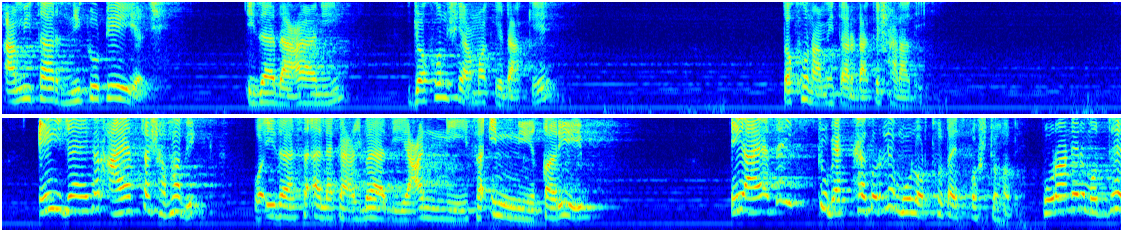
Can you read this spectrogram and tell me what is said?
আমি তার নিকটেই আছি। ইদা দায়ানি যখন সে আমাকে ডাকে, তখন আমি তার ডাকে সাড়া দিই। এই জায়গার আয়াতটা স্বাভাবিক। ওয়াইদা সালাকা ইবাদি আন্নি ফাইন্নি করিব। এই আয়াতে একটু ব্যাখ্যা করলে মূল অর্থটা স্পষ্ট হবে। কোরআনের মধ্যে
